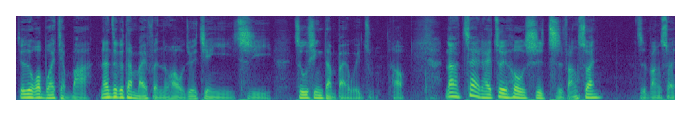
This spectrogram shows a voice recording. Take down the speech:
就是我不爱讲吧，那这个蛋白粉的话，我就会建议是以植物性蛋白为主。好，那再来最后是脂肪酸，脂肪酸，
